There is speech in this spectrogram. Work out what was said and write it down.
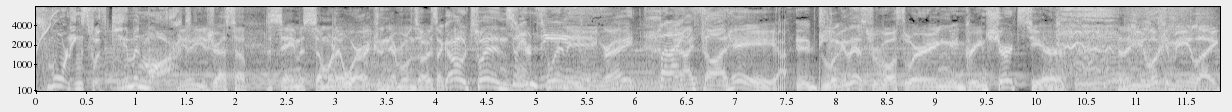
Fresh mornings with Kim and Mark. You know, you dress up the same as someone at work, and everyone's always like, "Oh, twins! You're twinning, right?" But and I- I, thought, "Hey, uh, look at this! We're both wearing green shirts here." and then you look at me like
